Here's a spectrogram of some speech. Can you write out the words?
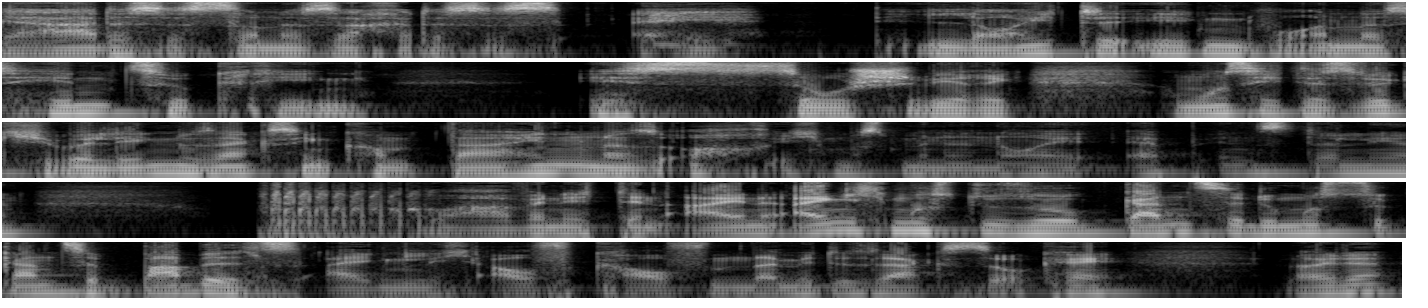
Ja, das ist so eine Sache, das ist, ey, die Leute irgendwo anders hinzukriegen, ist so schwierig. Man muss sich das wirklich überlegen, du sagst, ihn kommt dahin und dann so, ach, ich muss mir eine neue App installieren. Boah, wenn ich den einen, eigentlich musst du so ganze, du musst so ganze Bubbles eigentlich aufkaufen, damit du sagst, okay, Leute,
